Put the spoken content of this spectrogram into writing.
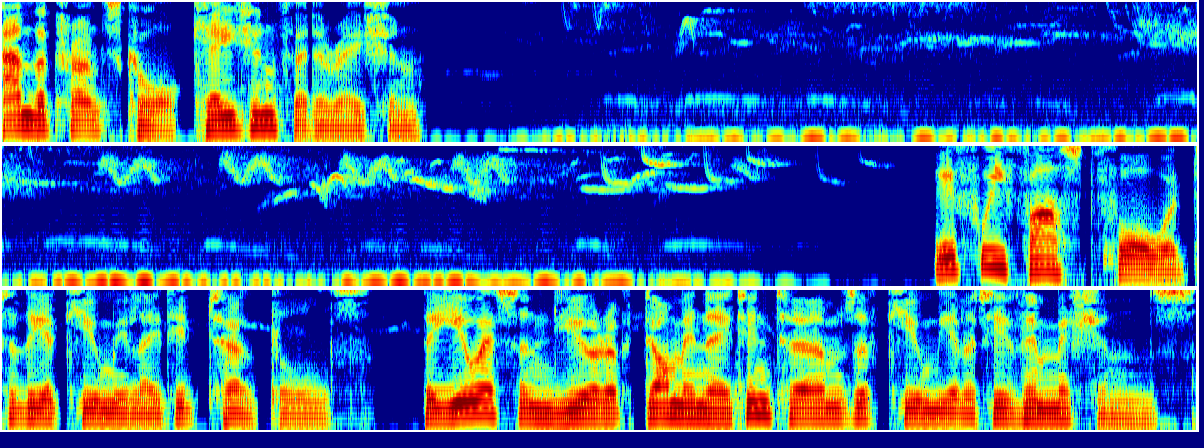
and the Transcaucasian Federation. If we fast forward to the accumulated totals, the US and Europe dominate in terms of cumulative emissions.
